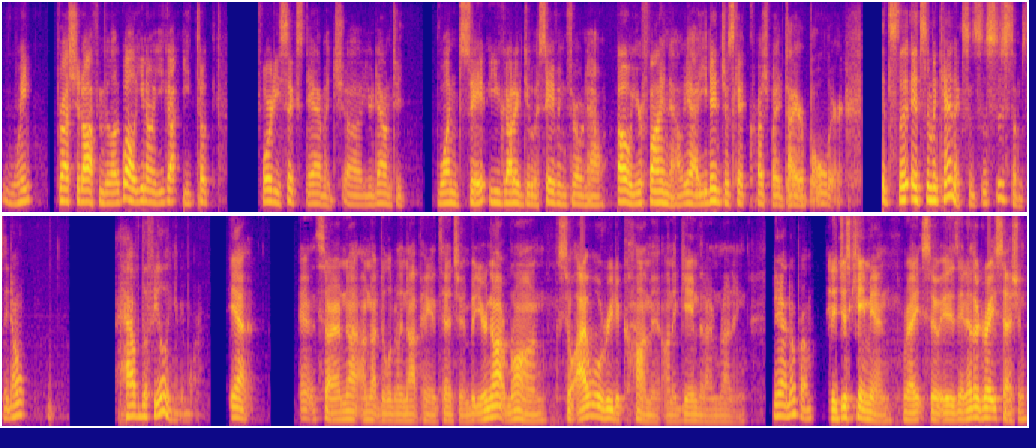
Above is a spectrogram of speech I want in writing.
wink, brush it off and be like, well, you know, you got, you took 46 damage. Uh, you're down to one save. You got to do a saving throw now. Oh, you're fine now. Yeah, you didn't just get crushed by a tire boulder. It's the it's the mechanics. It's the systems. They don't have the feeling anymore. Yeah. And sorry, I'm not I'm not deliberately not paying attention, but you're not wrong. So I will read a comment on a game that I'm running. Yeah, no problem. And it just came in, right? So it is another great session.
